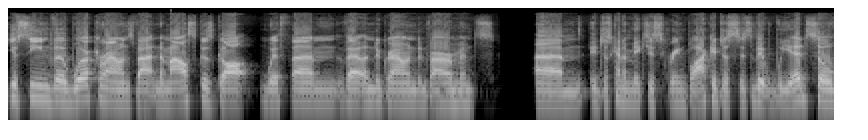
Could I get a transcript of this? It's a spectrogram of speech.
you've seen the workarounds that Namalsk's got with um, their underground environments um, it just kind of makes your screen black. It just it's a bit weird. So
